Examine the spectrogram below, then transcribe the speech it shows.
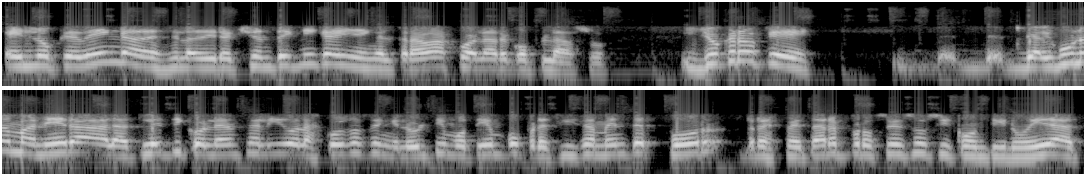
en lo que venga desde la dirección técnica y en el trabajo a largo plazo. Y yo creo que de, alguna manera al Atlético le han salido las cosas en el último tiempo precisamente por respetar procesos y continuidad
